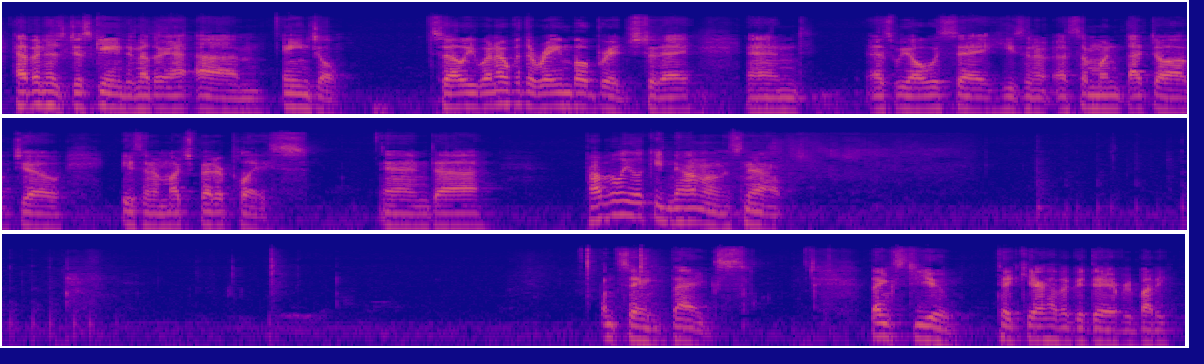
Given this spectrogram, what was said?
Heaven has just gained another um, angel. So he went over the Rainbow Bridge today, and as we always say, he's in a, someone that dog Joe is in a much better place, and uh, probably looking down on us now. And saying thanks. Thanks to you. Take care. Have a good day, everybody.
